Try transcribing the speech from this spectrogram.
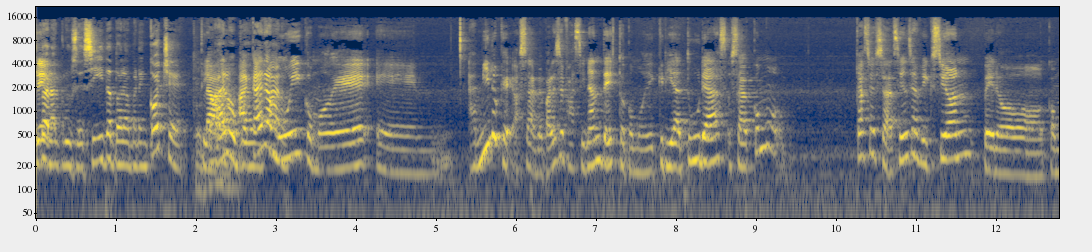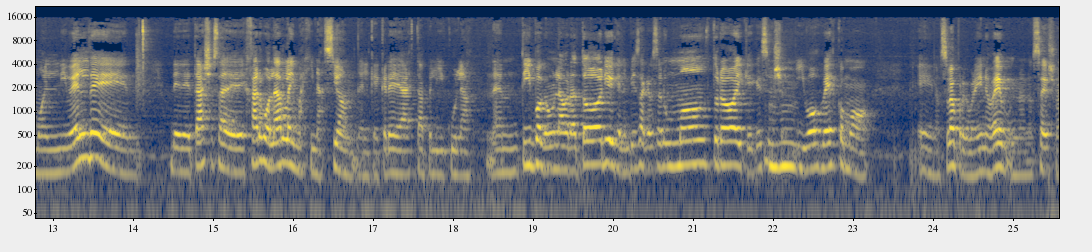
sí. a la crucecita, toda la mar en coche. Total. Claro, acá era muy como de... eh, a mí lo que, o sea, me parece fascinante esto como de criaturas, o sea, como casi, o sea, ciencia ficción, pero como el nivel de, de detalle, o sea, de dejar volar la imaginación del que crea esta película. Un tipo que va a un laboratorio y que le empieza a crecer un monstruo y que qué sé yo, y vos ves como... Eh, nosotros porque por ahí no vemos, no, no sé, yo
